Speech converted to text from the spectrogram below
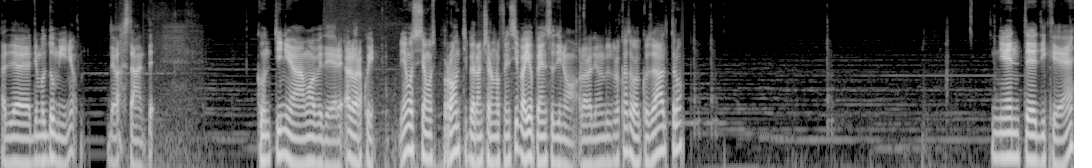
Abbiamo il dominio. Devastante. Continuiamo a vedere. Allora, qui. Vediamo se siamo pronti per lanciare un'offensiva. Io penso di no. Allora, abbiamo sbloccato qualcos'altro. Niente di che.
